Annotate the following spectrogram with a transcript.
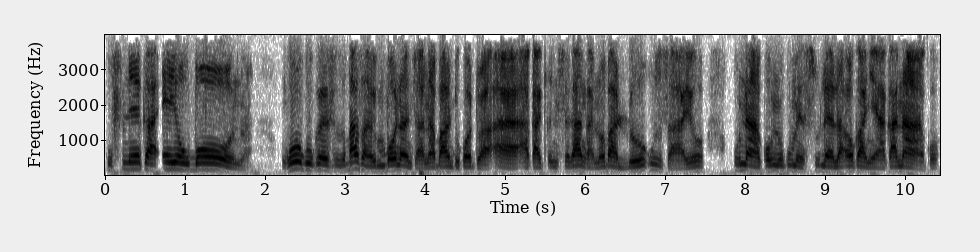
kufuneka eyowubonwa. Ngoku ke bazayimbona njani abantu kodwa uh, akaqinisekanga noba lo uzayo unako unukumesulela okanye akanako.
